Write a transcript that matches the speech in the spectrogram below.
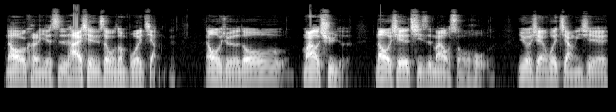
然后可能也是他在现实生活中不会讲的。然后我觉得都蛮有趣的。然后有些其实蛮有收获的，因为有些人会讲一些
